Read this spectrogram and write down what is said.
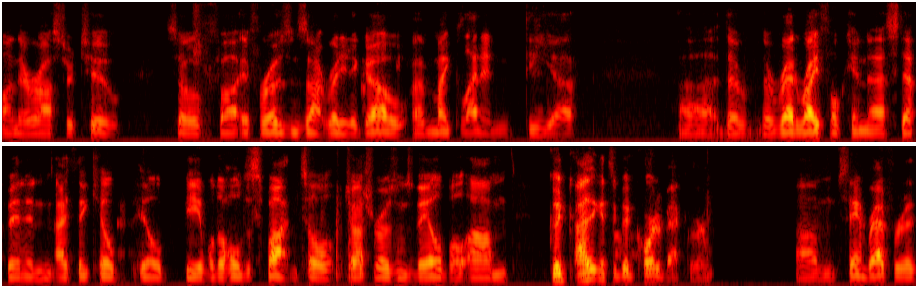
on their roster too. So if uh, if Rosen's not ready to go, uh, Mike Glennon, the uh, uh, the the Red Rifle, can uh, step in, and I think he'll he'll be able to hold a spot until Josh Rosen's available. Um, good, I think it's a good quarterback room. Um, Sam Bradford,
